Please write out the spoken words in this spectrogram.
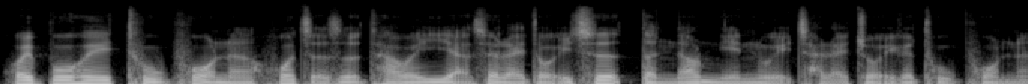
会不会突破呢？或者是它会压下来多一次，等到年尾才来做一个突破呢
